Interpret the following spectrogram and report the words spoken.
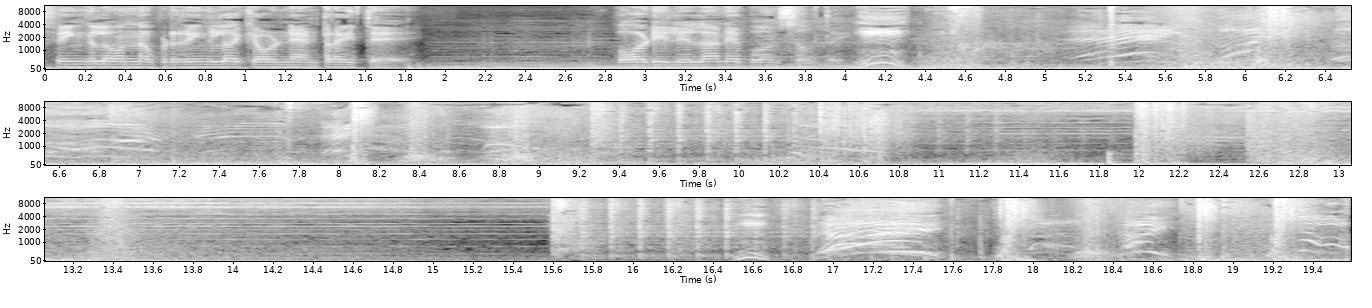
స్వింగ్లో ఉన్నప్పుడు రింగ్లోకి ఎవరిని ఎంటర్ అయితే బాడీలు ఇలానే బౌన్స్ అవుతాయి Hey! Hey! Oh!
